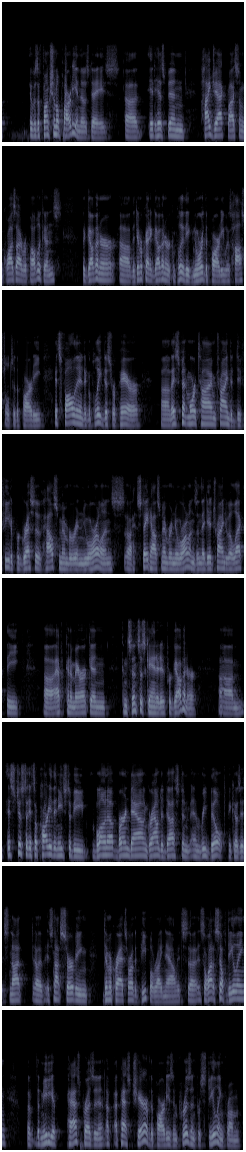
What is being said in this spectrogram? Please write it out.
it was a functional party in those days. Uh, it has been hijacked by some quasi Republicans. The governor, uh, the Democratic governor, completely ignored the party, was hostile to the party. It's fallen into complete disrepair. Uh, they spent more time trying to defeat a progressive House member in New Orleans, uh, state House member in New Orleans, than they did trying to elect the uh, African American consensus candidate for governor. Um, it's just it's a party that needs to be blown up, burned down, ground to dust, and, and rebuilt because it's not uh, it's not serving Democrats or the people right now. It's uh, it's a lot of self dealing. The, the immediate past president, a, a, past chair of the party, is in prison for stealing from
